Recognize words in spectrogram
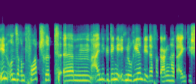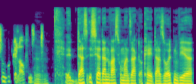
in unserem Fortschritt ähm, einige Dinge ignorieren, die in der Vergangenheit eigentlich schon gut gelaufen sind. Mhm. Äh, das ist ja dann was, wo man sagt, okay, da sollten wir,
